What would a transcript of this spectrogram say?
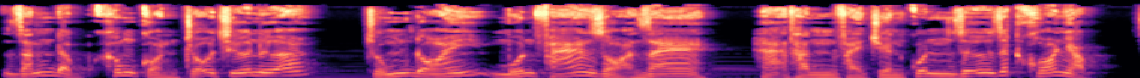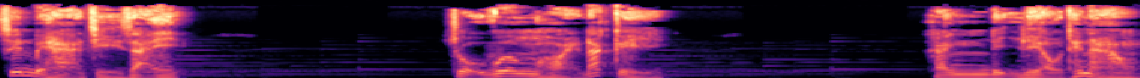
Rắn độc không còn chỗ chứa nữa chúng đói, muốn phá giỏ ra. Hạ thần phải truyền quân giữ rất khó nhọc. Xin bệ hạ chỉ dạy. Trụ vương hỏi đắc kỷ. Khanh định liệu thế nào?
